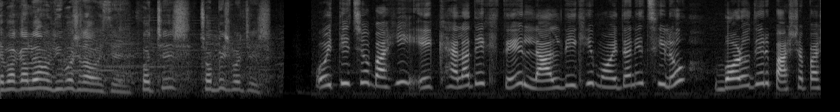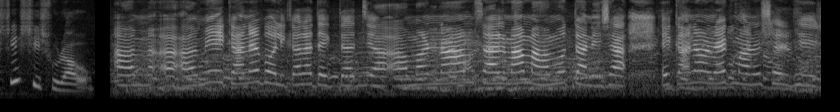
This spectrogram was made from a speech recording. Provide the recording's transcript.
এবার কালে আমার দুই বছর হয়েছে পঁচিশ চব্বিশ পঁচিশ। ঐতিহ্যবাহী এই খেলা দেখতে লালদিঘি ময়দানে ছিল বড়দের পাশাপাশি শিশুরাও। আমি এখানে বলি খেলা দেখতে যাচ্ছি। আমার নাম সালমা মাহমুদ তানিশা। এখানে অনেক মানুষের ভিড়।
